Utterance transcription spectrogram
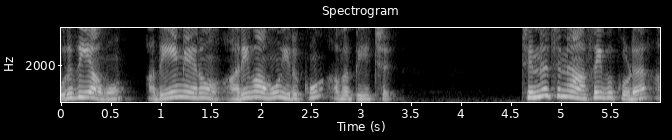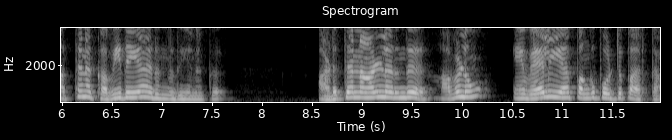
உறுதியாகவும் அதே நேரம் அறிவாகவும் இருக்கும் அவ பேச்சு. சின்ன சின்ன அசைவு கூட அத்தனை கவிதையாக இருந்தது எனக்கு. அடுத்த நாள்லேருந்து அவளும் என் வேலையை பங்கு போட்டு பார்த்தா.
